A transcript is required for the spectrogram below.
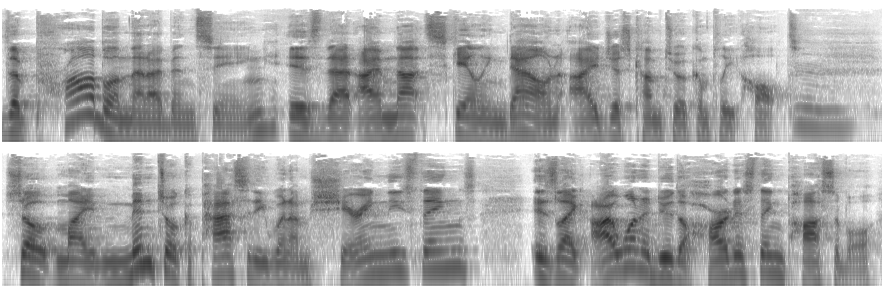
The problem that I've been seeing is that I'm not scaling down, I just come to a complete halt. Mm. So my mental capacity when I'm sharing these things is like I want to do the hardest thing possible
